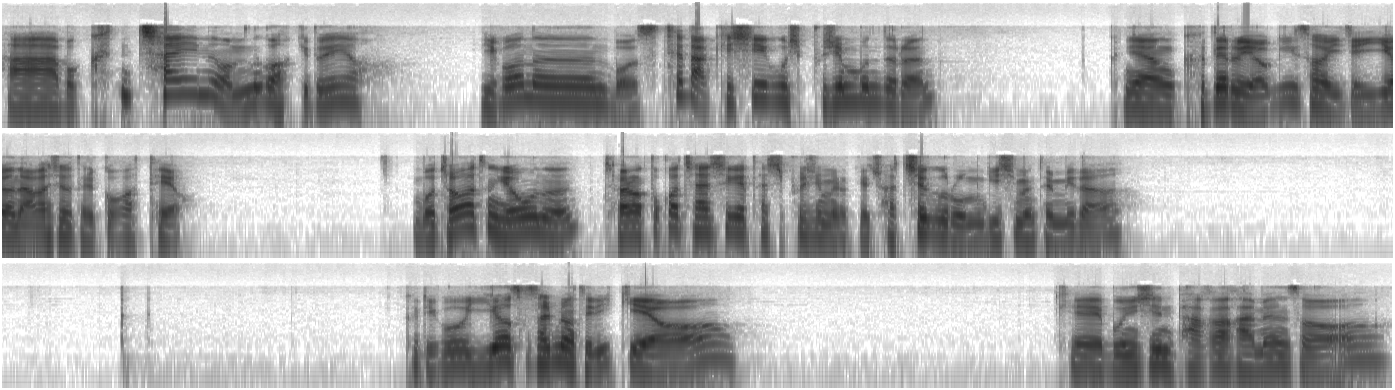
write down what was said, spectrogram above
아 뭐 큰 차이는 없는 것 같기도 해요. 이거는 뭐 스탯 아끼시고 싶으신 분들은 그냥 그대로 여기서 이제 이어나가셔도 될 것 같아요. 뭐 저 같은 경우는 저랑 똑같이 하시겠다 싶으시면 이렇게 좌측으로 옮기시면 됩니다. 그리고 이어서 설명드릴게요. 이렇게 문신 박아가면서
